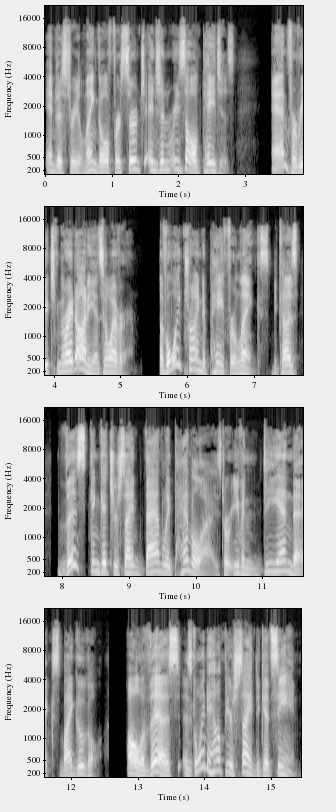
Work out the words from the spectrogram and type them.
industry lingo for search engine result pages, and for reaching the right audience, however. Avoid trying to pay for links because this can get your site badly penalized or even de indexed by Google. All of this is going to help your site to get seen.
